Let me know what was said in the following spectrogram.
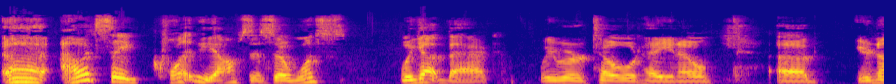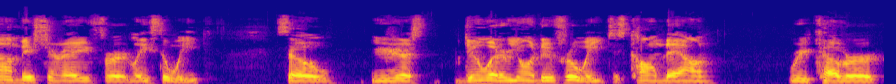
Uh, I would say quite the opposite. So once we got back, we were told, hey, you know, uh, you're not mission ready for at least a week. So you're just doing whatever you want to do for a week. Just calm down, recover,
